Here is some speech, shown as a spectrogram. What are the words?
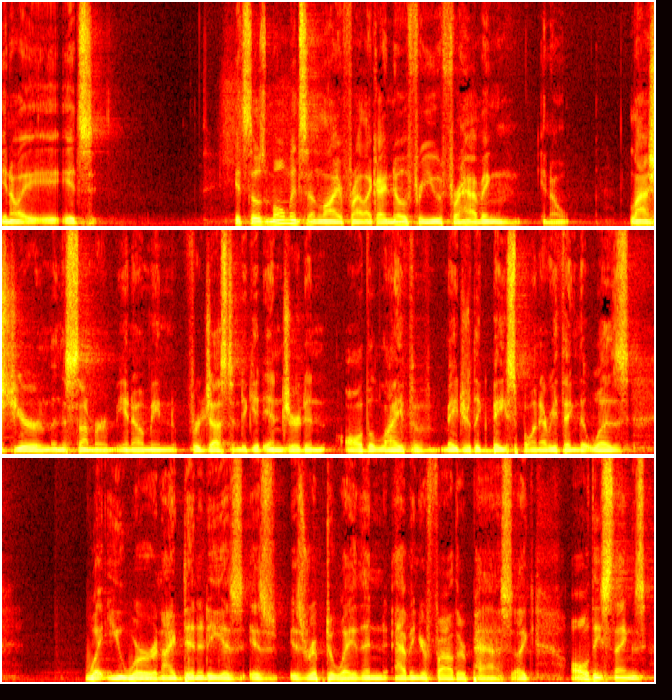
you know, it's, it's those moments in life, right? Like I know for you, for having, you know, last year in the summer, you know, I mean, for Justin to get injured and all the life of Major League Baseball and everything that was what you were and identity is is is ripped away. Then having your father pass, like all these things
